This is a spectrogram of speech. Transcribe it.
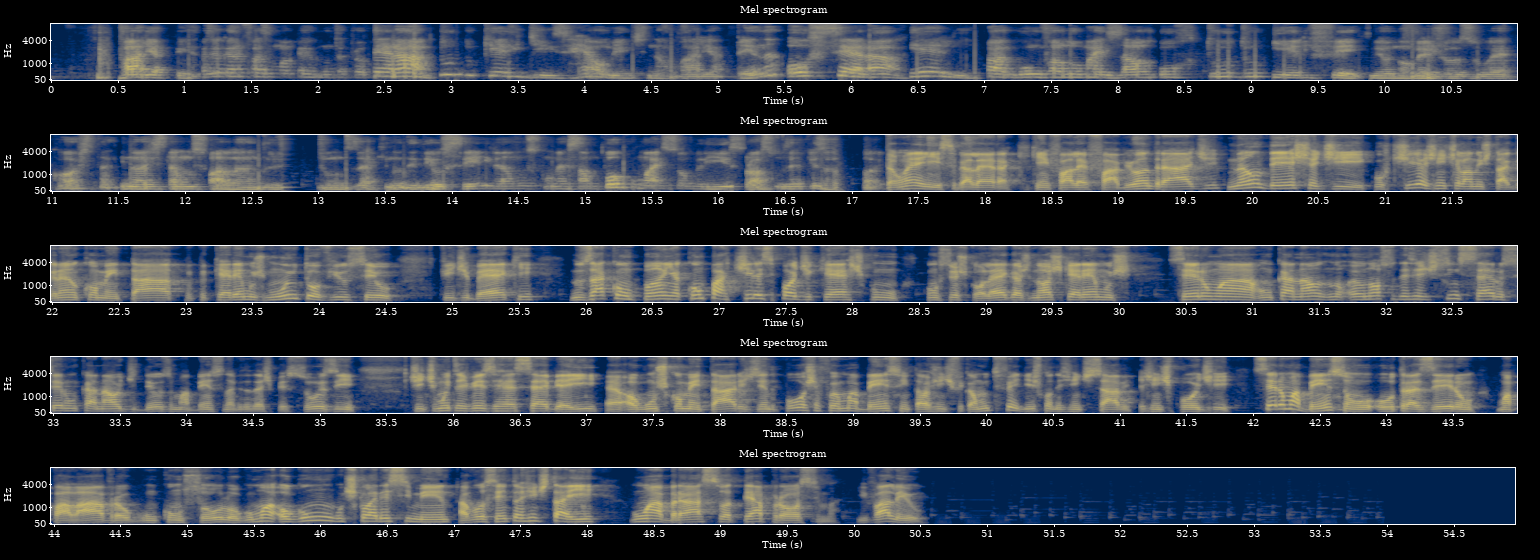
vale a pena. Mas eu quero fazer uma pergunta para você. Será tudo que ele diz realmente não vale a pena? Ou será que ele pagou um valor mais alto por tudo que ele fez? Meu nome é Josué Costa e nós estamos falando juntos aqui no DDUC e vamos conversar um pouco mais sobre isso nos próximos episódios. Então é isso, galera. Aqui quem fala é Fábio Andrade. Não deixa de curtir a gente lá no Instagram, comentar. Queremos muito ouvir o seu feedback. Nos acompanha, compartilha esse podcast com, com seus colegas. Nós queremos ser uma, um canal, é o nosso desejo sincero ser um canal de Deus, uma benção na vida das pessoas. E a gente muitas vezes recebe aí é, alguns comentários dizendo, poxa, foi uma benção e tal. A gente fica muito feliz quando a gente sabe que a gente pôde ser uma benção ou, ou trazer um, uma palavra, algum consolo, alguma, algum esclarecimento a você. Então a gente está aí. Um abraço, até a próxima e valeu!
